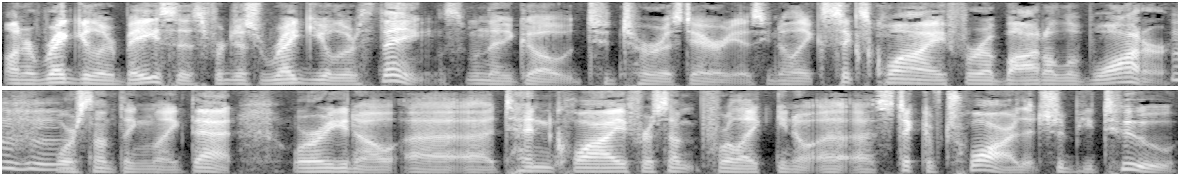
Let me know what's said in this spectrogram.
on a regular basis for just regular things when they go to tourist areas. You know, like six kwai for a bottle of water mm-hmm. or something like that that, or you know, uh, uh, ten kwai for some for like you know a, a, stick of chuar that should be two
